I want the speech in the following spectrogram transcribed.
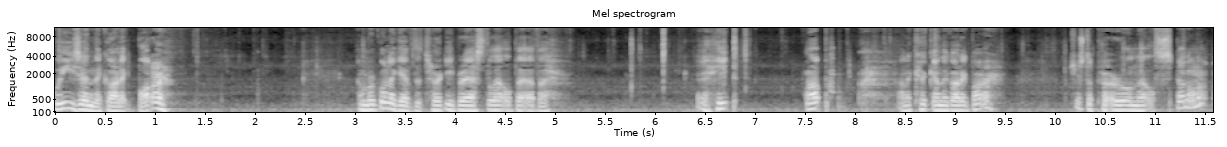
squeeze in the garlic butter and we're going to give the turkey breast a little bit of a, a heat up and a cook in the garlic butter just to put our own little spin on it.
